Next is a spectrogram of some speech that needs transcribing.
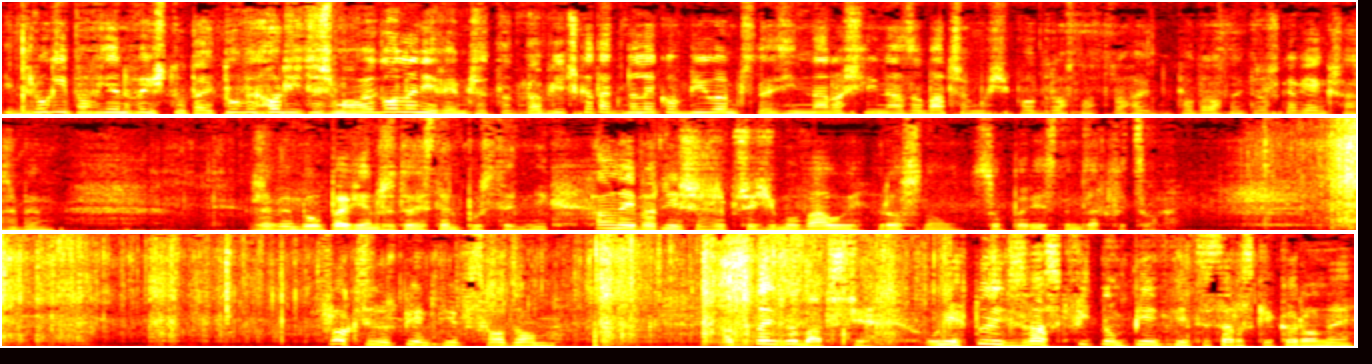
i drugi powinien wyjść tutaj. Tu wychodzi coś małego, ale nie wiem, czy to tabliczkę tak daleko wbiłem, czy to jest inna roślina. Zobaczę, musi podrosnąć trochę, podrosnąć troszkę większa, żebym, żebym był pewien, że to jest ten pustynnik. Ale najważniejsze, że przezimowały, rosną. Super, jestem zachwycony. Foksy już pięknie wschodzą. A tutaj zobaczcie, u niektórych z Was kwitną pięknie cesarskie korony,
